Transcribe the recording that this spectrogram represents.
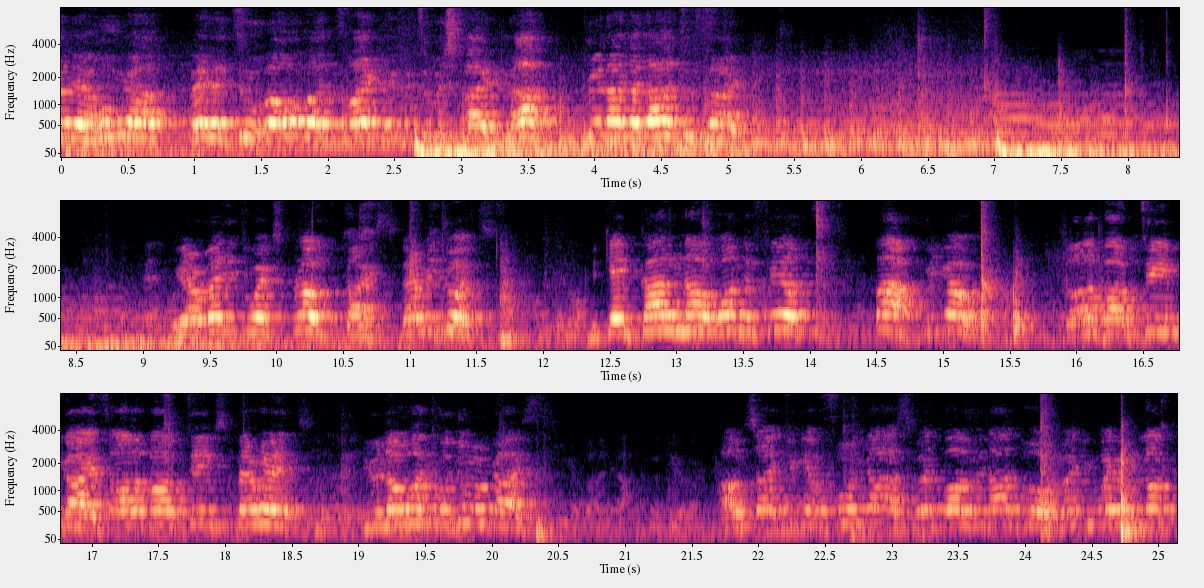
der Hunger, Bälle zu erobern, Zweikämpfe zu bestreiten, füreinander da zu sein. We are ready to explode, guys. Very good. Became calm now on the field. Bah, we go. It's all about team, guys. All about team spirit. You know what to do, guys. Outside, you get full gas. With ball, without ball. When you wave block,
